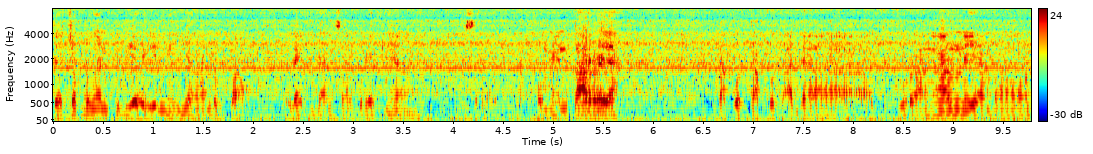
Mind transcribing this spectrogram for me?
cocok dengan video ini jangan lupa like dan subscribe nya komentar ya. Takut-takut ada kekurangan ya mohon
